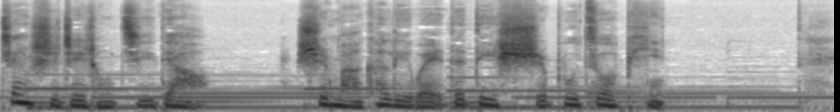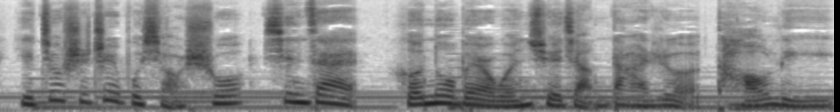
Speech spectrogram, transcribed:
正是这种基调，是马克·李维的第十部作品。也就是这部小说，现在和诺贝尔文学奖大热《逃离》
